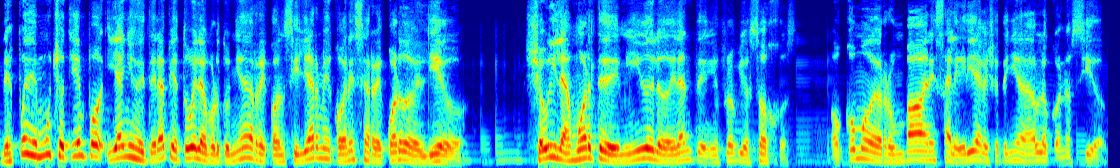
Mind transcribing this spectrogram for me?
Después de mucho tiempo y años de terapia tuve la oportunidad de reconciliarme con ese recuerdo del Diego. Yo vi la muerte de mi ídolo delante de mis propios ojos, o cómo derrumbaban esa alegría que yo tenía de haberlo conocido.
